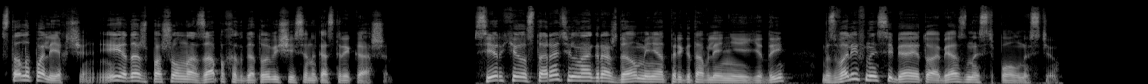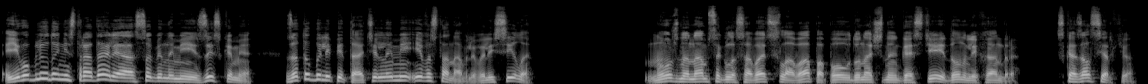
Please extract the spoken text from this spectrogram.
стало полегче, и я даже пошел на запах от готовящейся на костре каши. Серхио старательно ограждал меня от приготовления еды, взвалив на себя эту обязанность полностью. Его блюда не страдали особенными изысками, зато были питательными и восстанавливали силы. «Нужно нам согласовать слова по поводу ночных гостей Дон Алехандро», — сказал Серхио,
